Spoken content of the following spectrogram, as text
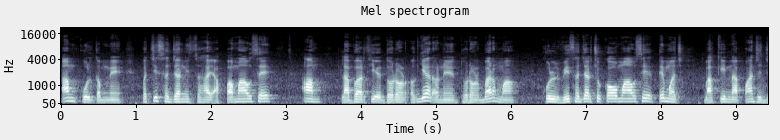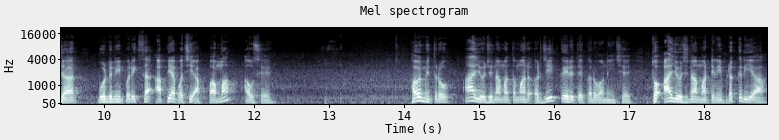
આમ કુલ તમને પચીસ હજારની સહાય આપવામાં આવશે. આમ, લાભાર્થીએ ધોરણ અગિયાર અને ધોરણ બારમાં કુલ વીસ હજાર ચૂકવવામાં આવશે તેમજ બાકીના પાંચ હજાર બોર્ડની પરીક્ષા આપ્યા પછી આપવામાં આવશે. હવે મિત્રો, આ યોજનામાં તમારે અરજી કઈ રીતે કરવાની છે? તો આ યોજના માટેની પ્રક્રિયા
